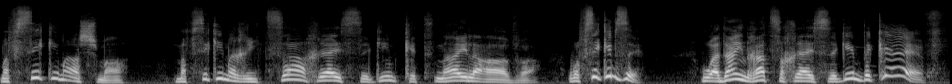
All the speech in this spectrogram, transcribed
מפסיק עם האשמה, מפסיק עם הריצה אחרי ההישגים כתנאי לאהבה. הוא מפסיק עם זה. הוא עדיין רץ אחרי ההישגים בכיף.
